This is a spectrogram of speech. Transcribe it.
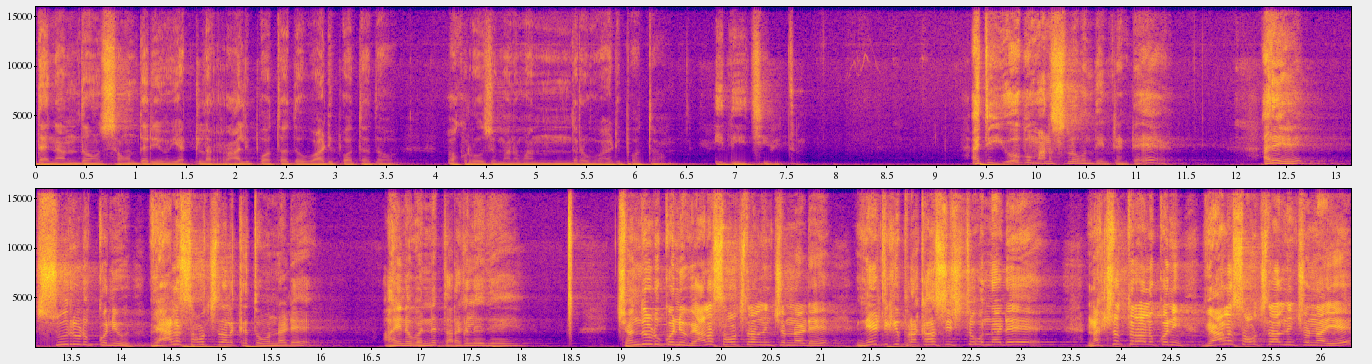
దాని అందం సౌందర్యం ఎట్లా రాలిపోతుందో వాడిపోతుందో ఒకరోజు మనం అందరం వాడిపోతాం. ఇది జీవితం. అయితే యోగు మనసులో ఉంది ఏంటంటే అరే సూర్యుడు కొన్ని వేల సంవత్సరాల క్రితం ఉన్నాడే ఆయనవన్నీ తరగలేదే. చంద్రుడు కొన్ని వేల సంవత్సరాల నుంచి ఉన్నాడే నేటికి ప్రకాశిస్తూ ఉన్నాడే. నక్షత్రాలు కొన్ని వేల సంవత్సరాల నుంచి ఉన్నాయే.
